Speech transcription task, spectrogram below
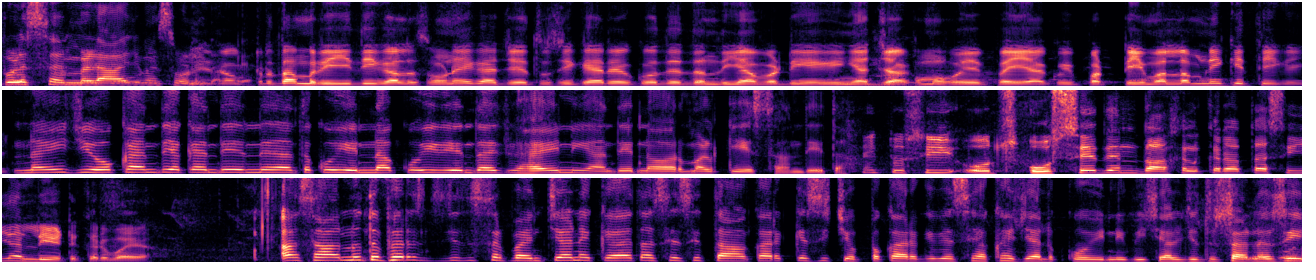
ਪੁਲਿਸ ਮੁਲਾਜ਼ਮ ਸੁਣਦਾ ਪਿਆ। ਡਾਕਟਰ ਤਾਂ ਮਰੀਜ਼ ਦੀ ਗੱਲ ਸੁਣੇਗਾ ਜੇ ਤੁਸੀਂ ਕਹਿ ਰਹੇ ਹੋ ਕਿ ਉਹਦੇ ਦੰਦੀਆਂ ਵੱਡੀਆਂ ਗਈਆਂ ਜ਼ਖਮ ਹੋਏ ਪਏ ਆ ਕੋਈ ਪੱਟੀ ਮੱਲਮ ਨਹੀਂ ਕੀਤੀ ਗਈ? ਨਹੀਂ ਜੀ ਉਹ ਕਹਿੰਦੇ ਆ ਕਹਿੰਦੇ ਇਹਨਾਂ ਤਾਂ ਕੋਈ ਇੰਨਾ ਕੋਈ ਇਹਦਾ ਹੈ ਹੀ ਨਹੀਂ ਆਂਦੇ ਨਾਰਮਲ ਕੇਸ ਆਂਦੇ ਤਾਂ। ਨਹੀਂ ਤੁਸੀਂ ਉਸ ਉਸੇ ਦਿਨ ਦਾਖਲ ਕਰਾਤਾ ਸੀ ਜਾਂ ਲੇਟ ਕਰਵਾਇਆ? ਆ ਸਾਨੂੰ ਤਾਂ ਫਿਰ ਜਦੋਂ ਸਰਪੰਚਾਂ ਨੇ ਕਹਿਤਾ ਸੀ ਅਸੀਂ ਤਾਂ ਕਰਕੇ ਅਸੀਂ ਚੁੱਪ ਕਰ ਗਏ ਵੀ ਅਸੀਂ ਆਖਿਆ ਚੱਲ ਕੋਈ ਨਹੀਂ ਵੀ ਚੱਲ ਜਦੋਂ ਸਾਨੂੰ ਅਸੀਂ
